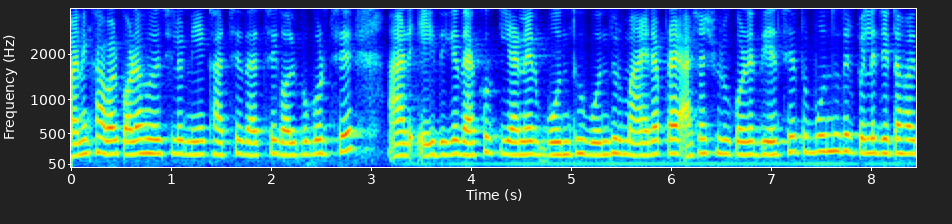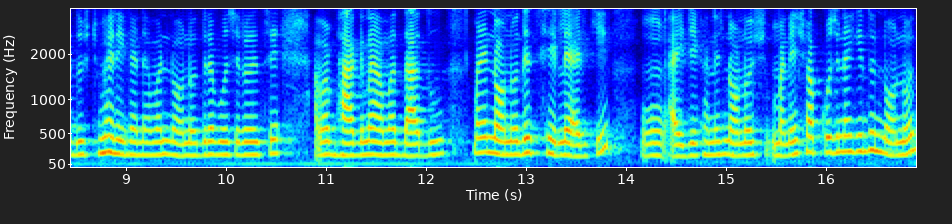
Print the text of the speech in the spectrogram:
মানে খাবার করা হয়েছিল, নিয়ে খাচ্ছে, দাচ্ছে, গল্প করছে। আর এইদিকে দেখো কিয়ানের বন্ধু, বন্ধুর মায়েরা প্রায় আসা শুরু করে দিয়েছে। তো বন্ধুদের পেলে যেটা হয় দুষ্টুমার এখানে আমার ননদরা বসে রয়েছে, আমার ভাগনা, আমার দাদু মানে ননদের ছেলে আর কি। এই যে এখানে ননদ মানে সব কোজনায় কিন্তু ননদ।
